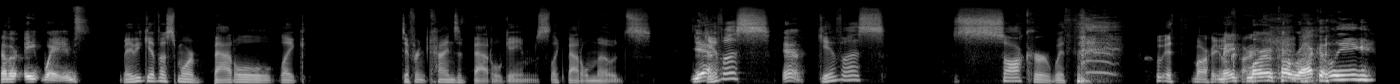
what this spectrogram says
another eight waves. Maybe give us more battle like different kinds of battle games, like battle modes. Yeah, Give us Yeah. Give us soccer with with Mario make Kart. Mario Kart Rocket League.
